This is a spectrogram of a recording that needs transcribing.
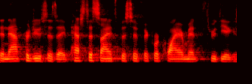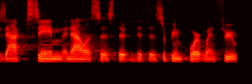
then that produces a pesticide-specific requirement through the exact same analysis that, that the Supreme Court went through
